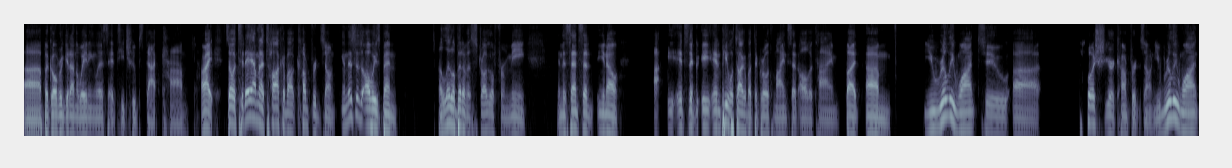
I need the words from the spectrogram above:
uh, but go over and get on the waiting list at teachhoops.com. All right. So today I'm going to talk about comfort zone. And this has always been a little bit of a struggle for me in the sense that you know it's the and people talk about the growth mindset all the time but um you really want to uh push your comfort zone you really want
